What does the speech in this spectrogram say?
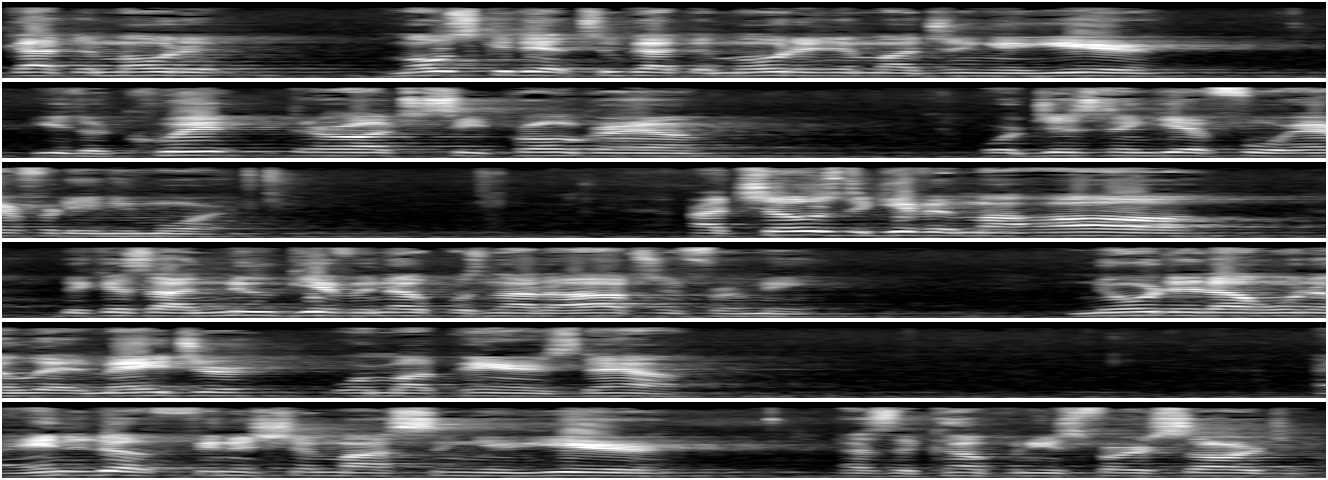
got demoted. Most cadets who got demoted in my junior year either quit their RTC program or just didn't give full effort anymore. I chose to give it my all because I knew giving up was not an option for me, nor did I want to let Major or my parents down. I ended up finishing my senior year as the company's first sergeant.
